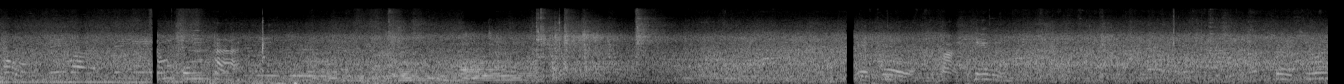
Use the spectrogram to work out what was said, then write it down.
โอ้นี่ว่าน้ำปรุงค่ะเอฟโฟปากเข้มเอาช่วยช่วย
